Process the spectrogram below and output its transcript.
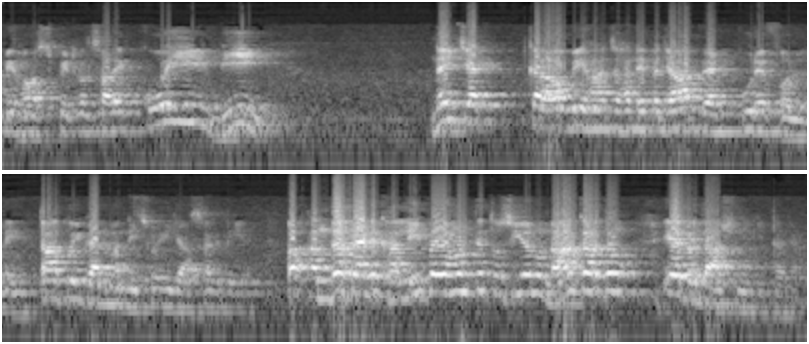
ਵੀ ਹਸਪੀਟਲ ਸਾਰੇ ਕੋਈ ਵੀ ਨਹੀਂ ਚੈੱਕ ਕਰਾਓ ਵੀ ਹਾਂ ਸਾਡੇ 50 ਬੈੱਡ ਪੂਰੇ ਫੁੱਲ ਨੇ, ਤਾਂ ਕੋਈ ਗੱਲ ਮੰਨੀ ਸੁਣੀ ਜਾ ਸਕਦੀ ਹੈ। ਪਰ ਅੰਦਰ ਬੈੱਡ ਖਾਲੀ ਪਏ ਹੋਣ ਤੇ ਤੁਸੀਂ ਉਹਨੂੰ ਨਾ ਕਰ ਦਿਓ, ਇਹ ਬਰਦਾਸ਼ਤ ਨਹੀਂ ਕੀਤਾ ਜਾਣਾ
